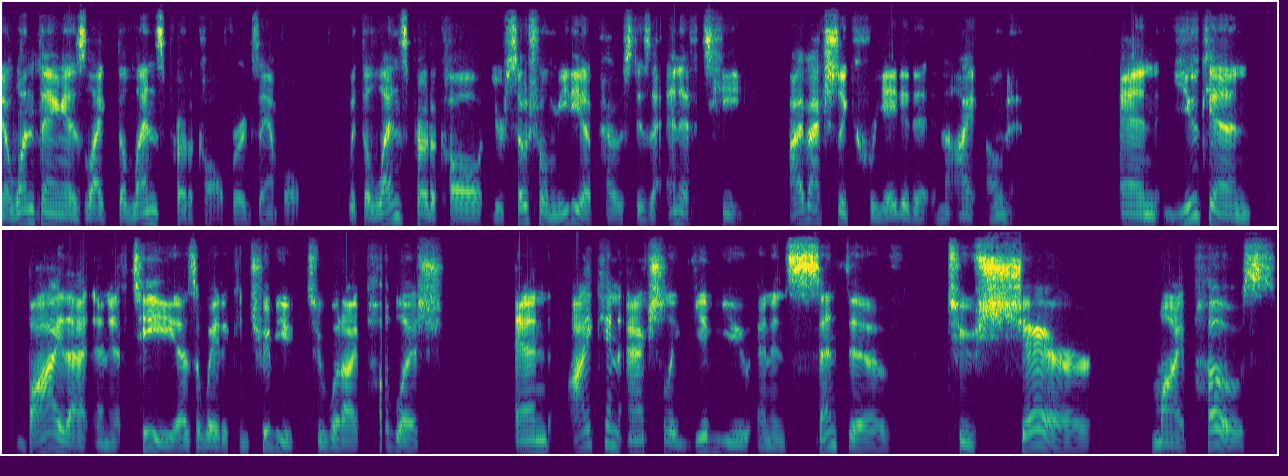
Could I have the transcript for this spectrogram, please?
know, one thing is like the lens protocol, for example. With the lens protocol, your social media post is an NFT. I've actually created it and I own it. And you can buy that NFT as a way to contribute to what I publish. And I can actually give you an incentive to share my posts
